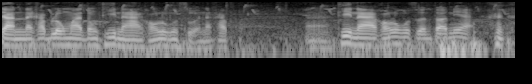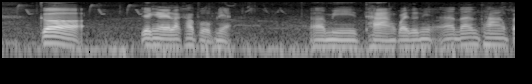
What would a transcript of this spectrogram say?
จันทร์นะครับ ลงมาตรงที่นาของลุงกุศลนะครับที่นาของลุงกุศลตอนเนี้ยก็ยังไงล่ะครับผมเนี่ยมีทางไปตรงนี้อ่าด้านทางไป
